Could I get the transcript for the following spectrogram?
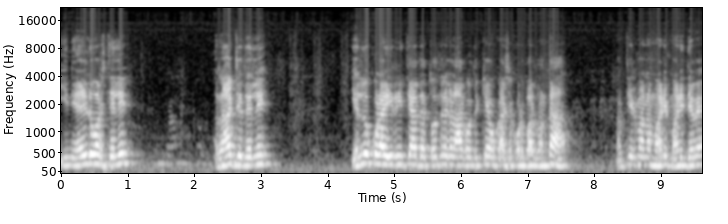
ಇನ್ನು ಎರಡು ವರ್ಷದಲ್ಲಿ ರಾಜ್ಯದಲ್ಲಿ ಎಲ್ಲೂ ಕೂಡ ಈ ರೀತಿಯಾದ ತೊಂದರೆಗಳಾಗೋದಕ್ಕೆ ಅವಕಾಶ ಕೊಡಬಾರ್ದು ಅಂತ ನಾವು ತೀರ್ಮಾನ ಮಾಡಿ ಮಾಡಿದ್ದೇವೆ.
